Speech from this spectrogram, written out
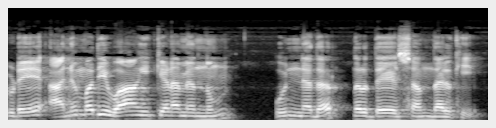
യുടെ അനുമതി വാങ്ങിക്കണമെന്നും ഉന്നതർ നിർദ്ദേശം നൽകി.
